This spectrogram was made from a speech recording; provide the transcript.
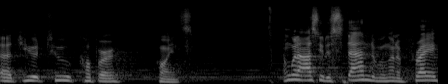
uh, your two copper coins? I'm going to ask you to stand and we're going to pray.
